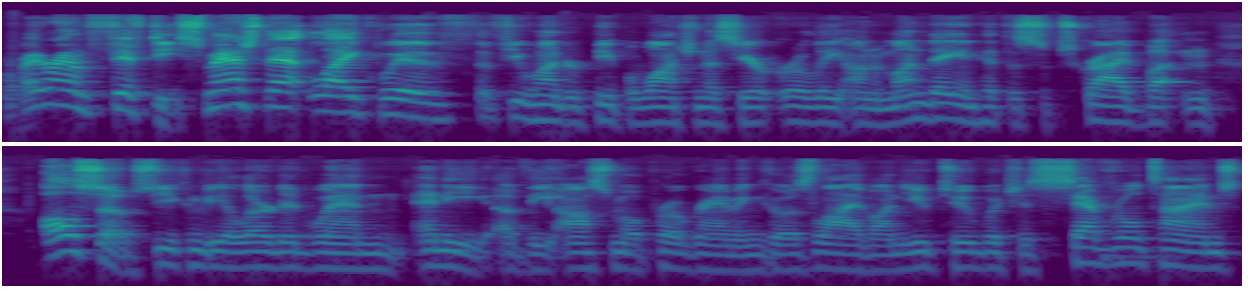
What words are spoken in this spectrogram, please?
right around 50. Smash that like with a few hundred people watching us here early on a Monday, and hit the subscribe button also so you can be alerted when any of the Awesemo programming goes live on YouTube, which is several times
